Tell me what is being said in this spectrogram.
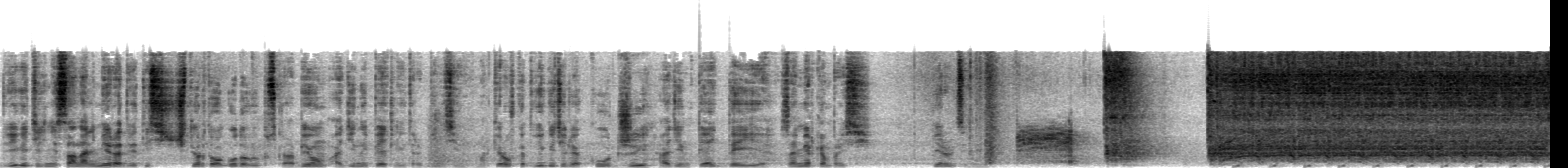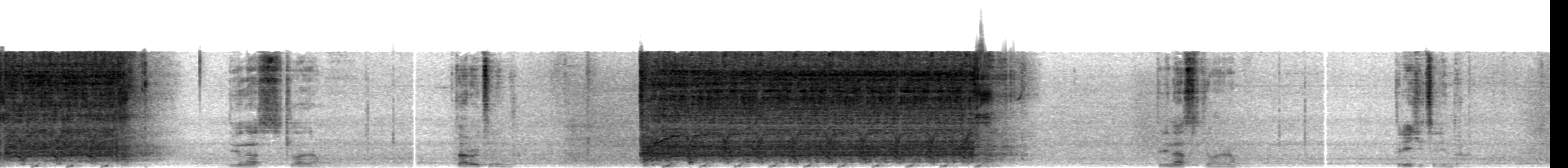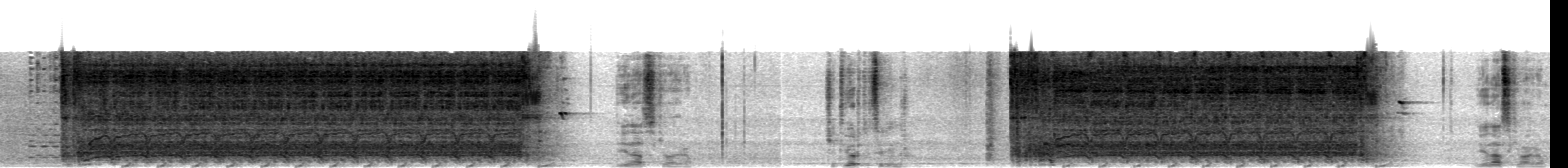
Двигатель Nissan Almera 2004 года выпуска, объемом 1,5 литра, бензин. Маркировка двигателя QG15DE, замер компрессии. Первый цилиндр. Двенадцать килограмм. Второй цилиндр. Тринадцать килограмм. Третий цилиндр. Двенадцать килограмм. Четвертый цилиндр. Двенадцать килограмм.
